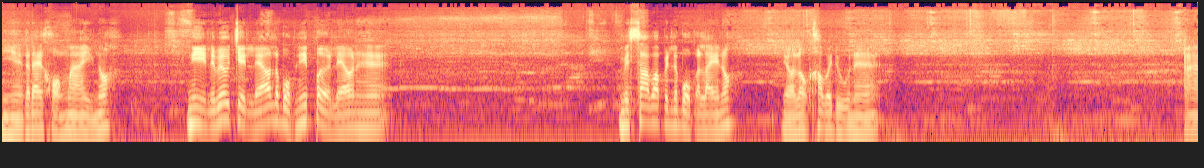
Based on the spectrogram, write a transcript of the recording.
นี่ก็ได้ของมาอีกเนาะ นี่เลเวล7แล้วระบบนี้เปิดแล้วนะฮะ ไม่ทราบว่าเป็นระบบอะไรเนาะ เดี๋ยวเราเข้าไปดูนะฮะอ่า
